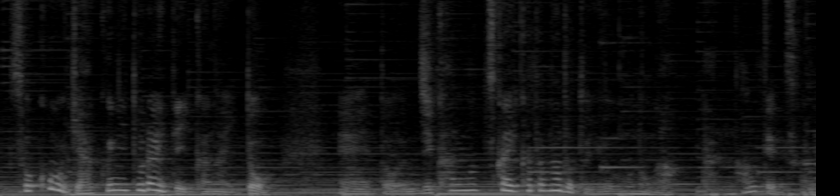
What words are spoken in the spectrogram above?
そこを逆に捉えていかないと,、えーと、時間の使い方などというものが何て言うんですかね、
